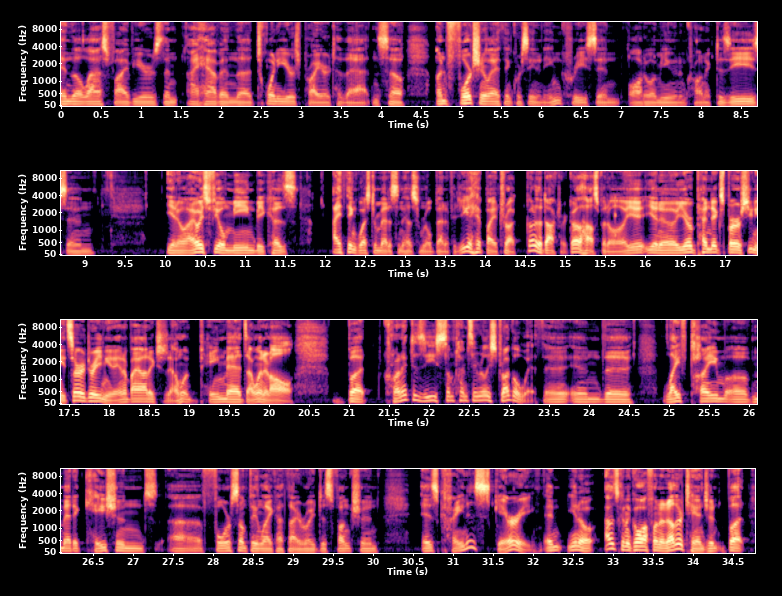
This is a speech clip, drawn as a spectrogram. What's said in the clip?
in the last five years than I have in the 20 years prior to that. And so, unfortunately, I think we're seeing an increase in autoimmune and chronic disease. And, you know, I always feel mean because I think Western medicine has some real benefits. You get hit by a truck, go to the doctor, go to the hospital. You, you know, your appendix burst, you need surgery, you need antibiotics. I want pain meds, I want it all. But chronic disease, sometimes they really struggle with. And the lifetime of medications uh, for something like a thyroid dysfunction is kind of scary. And, you know, I was going to go off on another tangent, but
